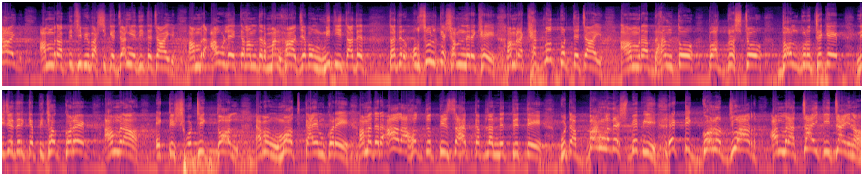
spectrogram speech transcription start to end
চাই, আমরা পৃথিবীবাসীকে জানিয়ে দিতে চাই, আমরা আউলে কালামদের মানহাজ এবং নীতি তাদের তাদের উসুলকে সামনে রেখে আমরা খেদমত করতে চাই, আমরা ভ্রান্ত পথভ্রষ্ট দলগুলো থেকে নিজেদেরকে পৃথক করে আমরা একটি সঠিক দল এবং মত কায়েম করে আমাদের আলা হজরত পীর সাহেব কাবলার নেতৃত্বে গোটা বাংলাদেশ ব্যাপী একটি গণজোয়ার আমরা চাই কি চাই না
